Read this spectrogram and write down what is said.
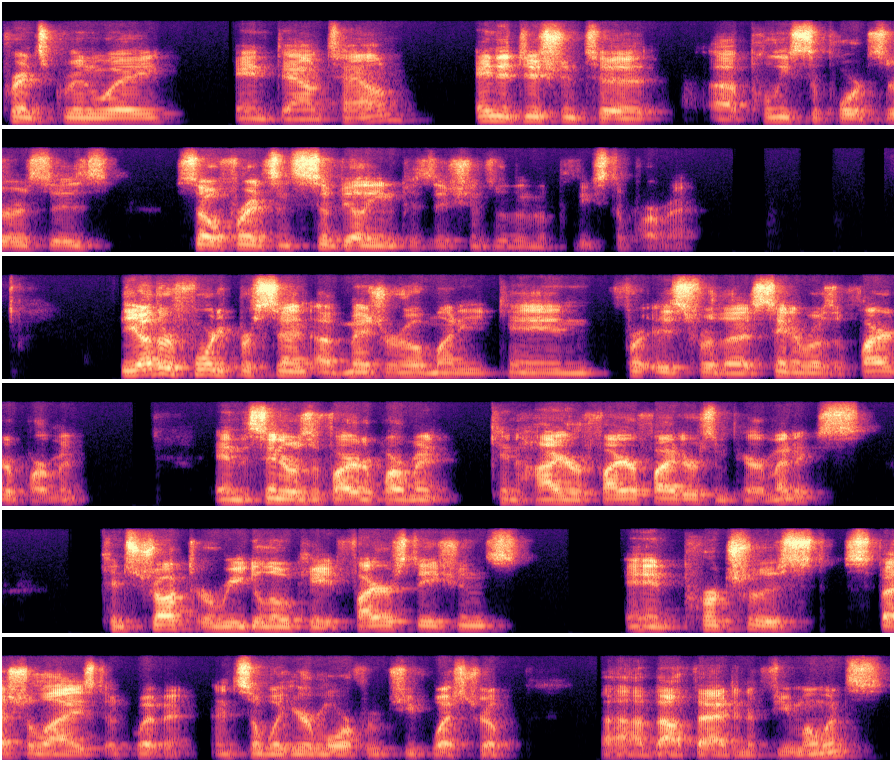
Prince Greenway, and downtown, in addition to uh, police support services. So for instance, civilian positions within the police department. The other forty percent of Measure O money can, for, is for the Santa Rosa Fire Department. And the Santa Rosa Fire Department can hire firefighters and paramedics, construct or relocate fire stations, and purchased specialized equipment. And so we'll hear more from Chief Westrope uh, about that in a few moments.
